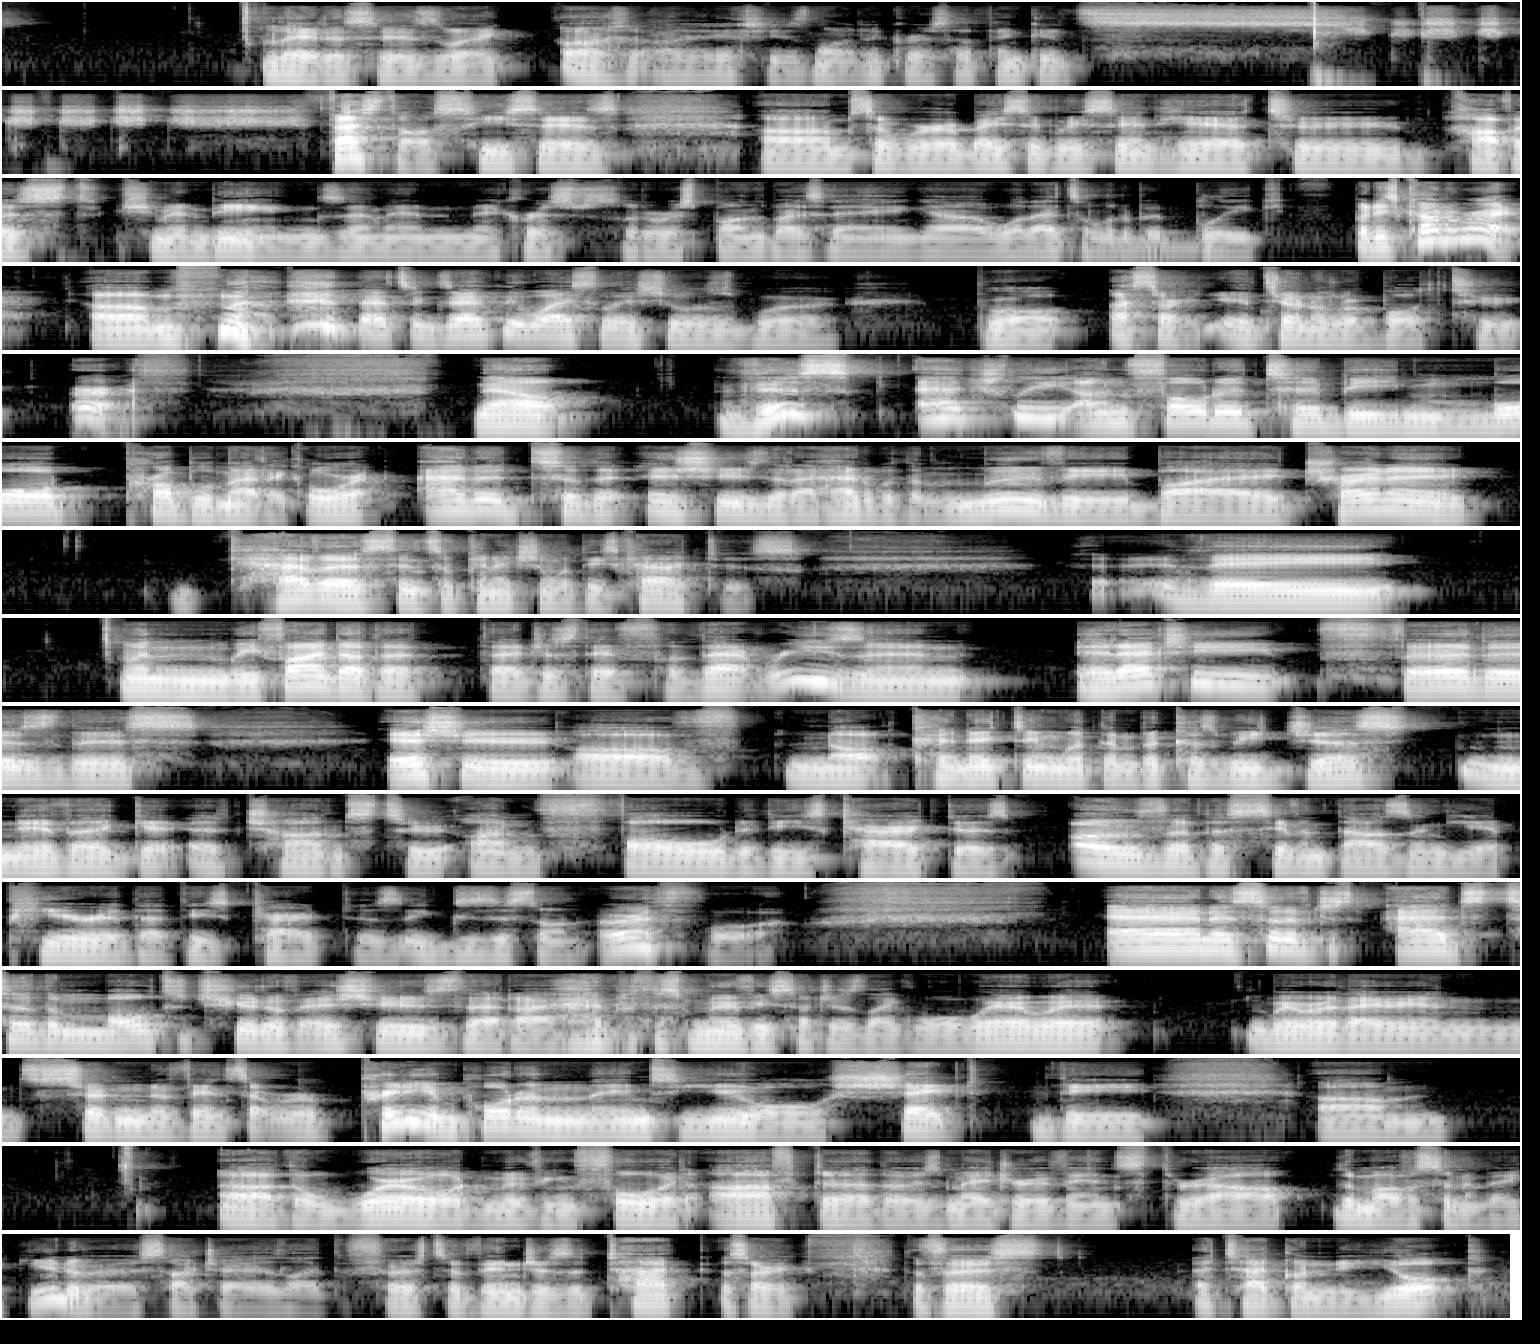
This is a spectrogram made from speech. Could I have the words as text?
later says like, oh, actually, it's not Ikaris. I think it's Phastos. he says, um, so we're basically sent here to harvest human beings. And then Ikaris sort of responds by saying, uh, well, that's a little bit bleak. But he's kind of right. Um, that's exactly why Celestials were brought, uh, sorry, Eternals were brought to Earth. Now, this actually unfolded to be more problematic or added to the issues that I had with the movie by trying to have a sense of connection with these characters. They when we find out that they're just there for that reason, it actually furthers this issue of not connecting with them because we just never get a chance to unfold these characters over the 7,000 year period that these characters exist on Earth for. And it sort of just adds to the multitude of issues that I had with this movie, such as like, well, where were where were they in certain events that were pretty important in the MCU or shaped the um, uh, the world moving forward after those major events throughout the Marvel Cinematic Universe, such as like the first Avengers attack, uh, sorry, the first attack on New York,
